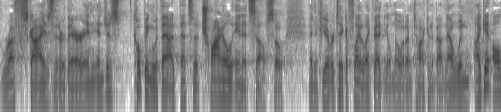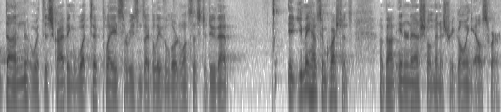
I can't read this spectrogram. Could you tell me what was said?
rough skies that are there, and, and just coping with that. That's a trial in itself. So and if you ever take a flight like that, you'll know what I'm talking about. Now, when I get all done with describing what took place, the reasons I believe the Lord wants us to do that, it, you may have some questions about international ministry, going elsewhere.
